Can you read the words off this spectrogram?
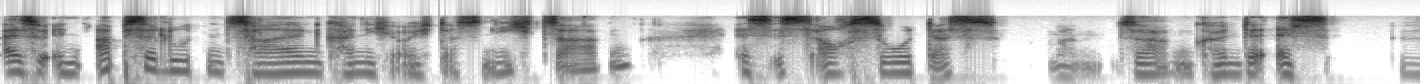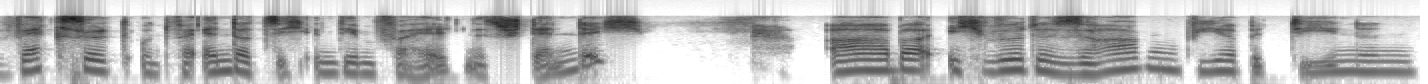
Also in absoluten Zahlen kann ich euch das nicht sagen. Es ist auch so, dass man sagen könnte, es wechselt und verändert sich in dem Verhältnis ständig. Aber ich würde sagen, wir bedienen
